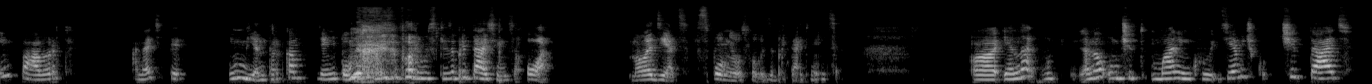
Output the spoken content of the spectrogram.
empowered. Она теперь инвенторка. Я не помню, как это по-русски. Изобретательница. О, молодец. Вспомнила слово изобретательница. А, и она, она учит маленькую девочку читать.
